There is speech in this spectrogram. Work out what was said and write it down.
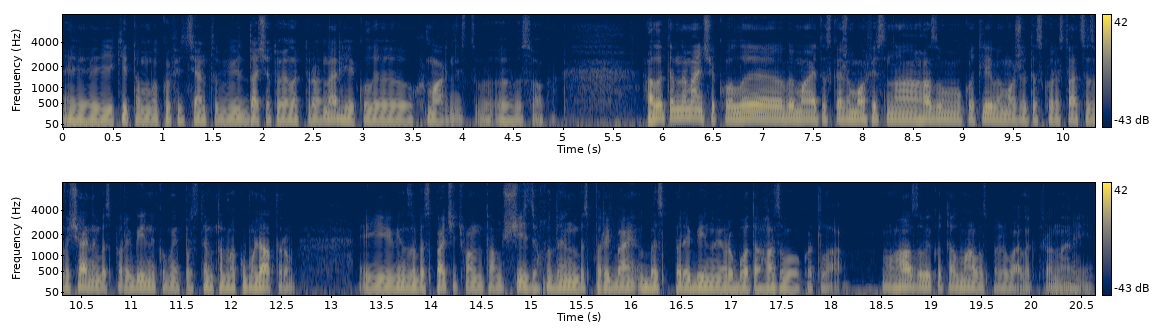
Е, Який там коефіцієнт віддачі тої електроенергії, коли хмарність е, висока. Але тим не менше, коли ви маєте, скажімо, офіс на газовому котлі, ви можете скористатися звичайним безперебійником і простим там акумулятором. І він забезпечить вам там 6 годин безперебійної роботи газового котла. Ну, газовий котел мало споживає електроенергії.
